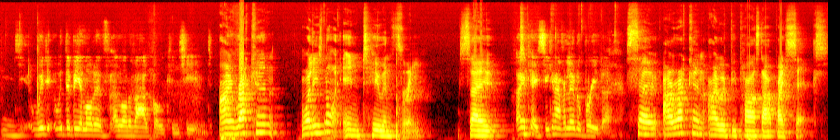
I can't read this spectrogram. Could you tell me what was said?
Would would there be a lot of a lot of alcohol consumed? I reckon. Well, he's not in two and three, so Okay, so you can have a little breather. So I reckon I would be passed out by six.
